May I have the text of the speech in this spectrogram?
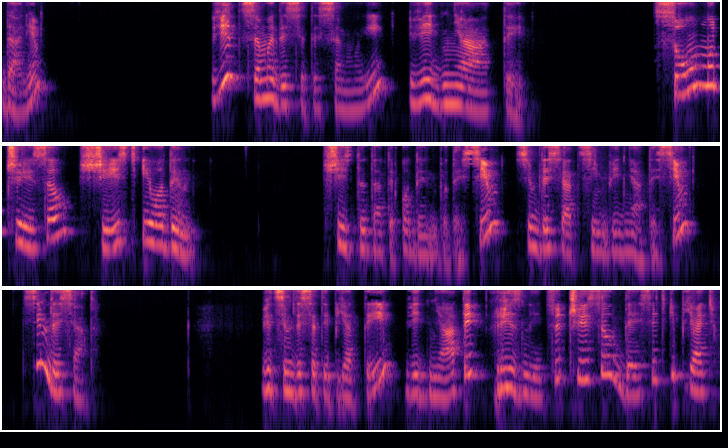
Далі. Від 77 відняти суму чисел 6 і 1. 6 додати 1 буде 7, 77 відняти 7 – 70. Від 75 відняти різницю чисел 10 і 5.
